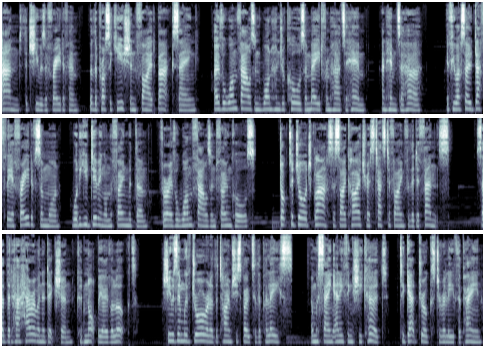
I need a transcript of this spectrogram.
and that she was afraid of him. But the prosecution fired back, saying, Over 1,100 calls are made from her to him and him to her. If you are so deathly afraid of someone, what are you doing on the phone with them for over 1,000 phone calls? Dr. George Glass, a psychiatrist testifying for the defence, said that her heroin addiction could not be overlooked. She was in withdrawal at the time she spoke to the police and was saying anything she could to get drugs to relieve the pain.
